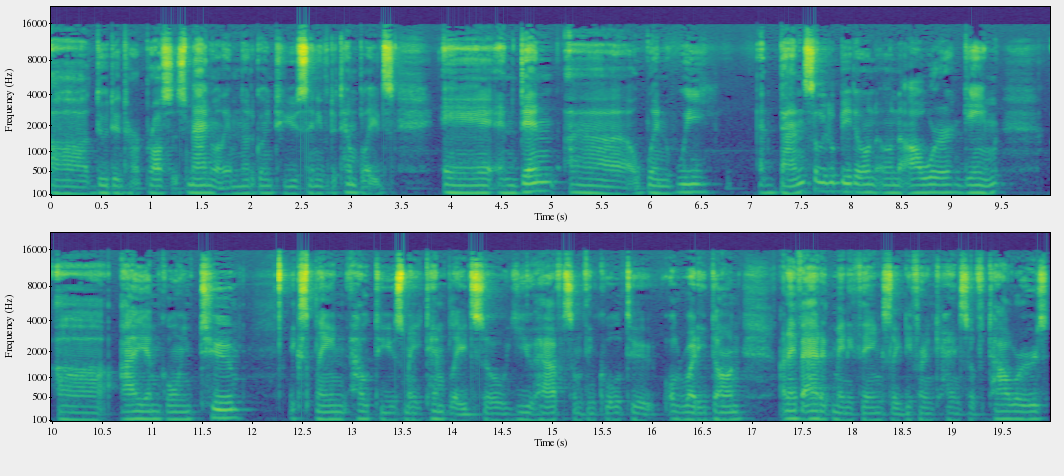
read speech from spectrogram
uh, do the entire process manually. I'm not going to use any of the templates. And, and then uh, when we advance a little bit on, on our game, uh, I am going to explain how to use my template so you have something cool to already done. And I've added many things like different kinds of towers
